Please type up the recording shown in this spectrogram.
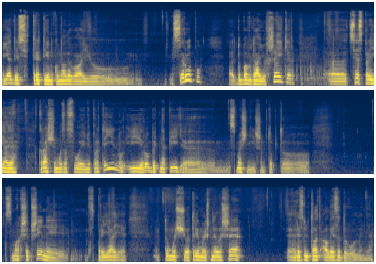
Я десь третинку наливаю сиропу, е, додаю в шейкер. Е, Це сприяє кращому засвоєнню протеїну і робить напій е, смачнішим. Тобто смак шипшини сприяє тому, що отримуєш не лише е, результат, але й задоволення.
